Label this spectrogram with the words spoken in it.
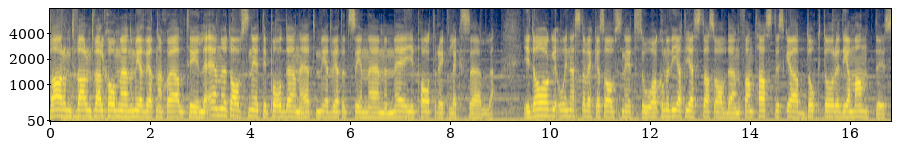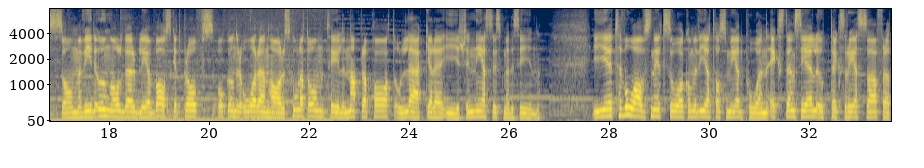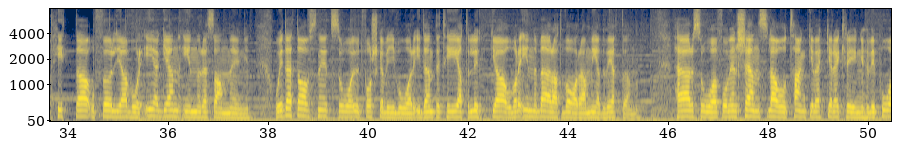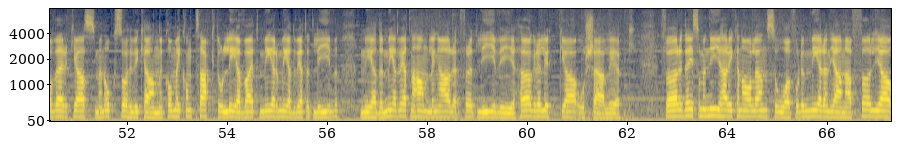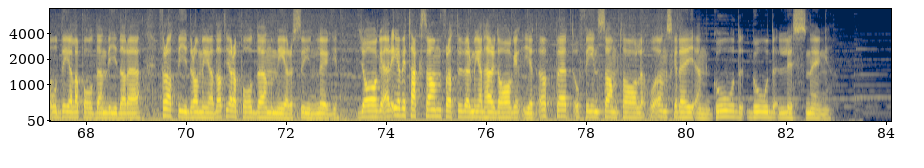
Varmt, varmt välkommen medvetna själ till ännu ett avsnitt i podden Ett medvetet sinne med mig Patrik Lexell. Idag och i nästa veckas avsnitt så kommer vi att gästas av den fantastiska Dr. Diamantis som vid ung ålder blev basketproffs och under åren har skolat om till naprapat och läkare i kinesisk medicin. I två avsnitt så kommer vi att tas med på en existentiell upptäcktsresa för att hitta och följa vår egen inre sanning. Och i detta avsnitt så utforskar vi vår identitet, lycka och vad det innebär att vara medveten. Här så får vi en känsla och tankeväckare kring hur vi påverkas men också hur vi kan komma i kontakt och leva ett mer medvetet liv med medvetna handlingar för ett liv i högre lycka och kärlek. För dig som är ny här i kanalen så får du mer än gärna följa och dela podden vidare för att bidra med att göra podden mer synlig. Jag är evigt tacksam för att du är med här idag i ett öppet och fint samtal och önskar dig en god, god lyssning.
